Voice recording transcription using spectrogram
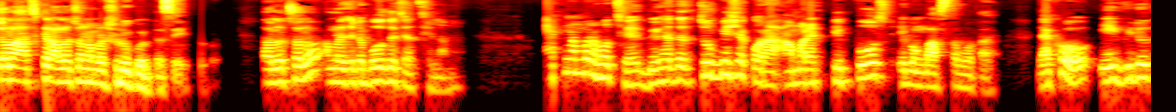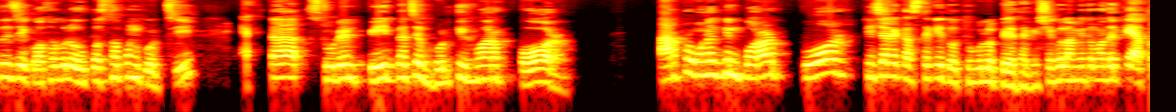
চলো, আজকের আলোচনা আমরা শুরু করতেছি। তাহলে চলো, আমরা যেটা বলতে চাচ্ছিলাম, এক নম্বর হচ্ছে দুই হাজার চব্বিশে করা আমার একটি পোস্ট এবং বাস্তবতা। দেখো, এই ভিডিওতে যে কথাগুলো উপস্থাপন করছি, একটা স্টুডেন্ট পেইড ব্যাচে ভর্তি হওয়ার পর, তারপর অনেকদিন পড়ার পর টিচারের কাছ থেকে তথ্যগুলো পেয়ে থাকি। সেগুলো আমি তোমাদেরকে এত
